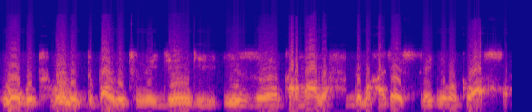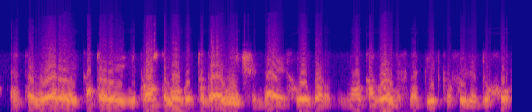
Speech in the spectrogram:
могут вынуть дополнительные деньги из карманов домохозяйств среднего класса. Это меры, которые не просто могут ограничить да, их выбор алкогольных напитков или духов.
